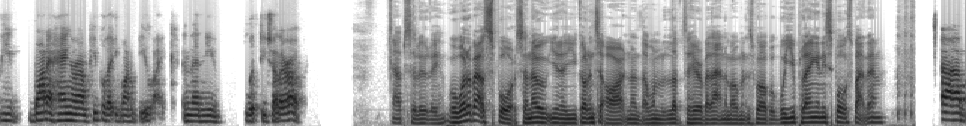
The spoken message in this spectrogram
You want to hang around people that you want to be like, and then you lift each other up. Absolutely. Well, what about sports? I know you know you got into art, and I, want to love to hear about that in a moment as well. But were you playing any sports back then? Uh,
